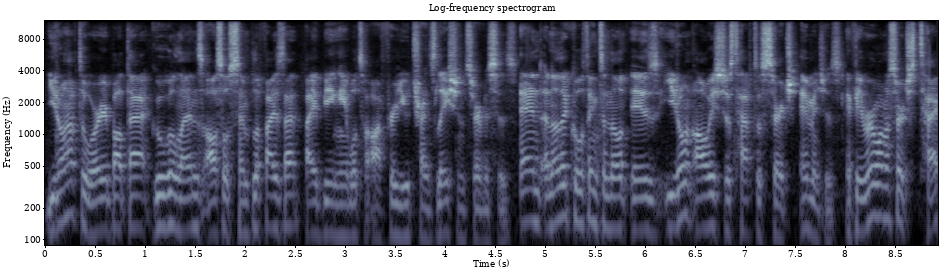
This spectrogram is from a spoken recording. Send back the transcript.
you don't have to worry about that. Google Lens also simplifies that by being able to offer you translation services. And another cool thing to note is you don't always just have to search images. If you ever want to search text,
